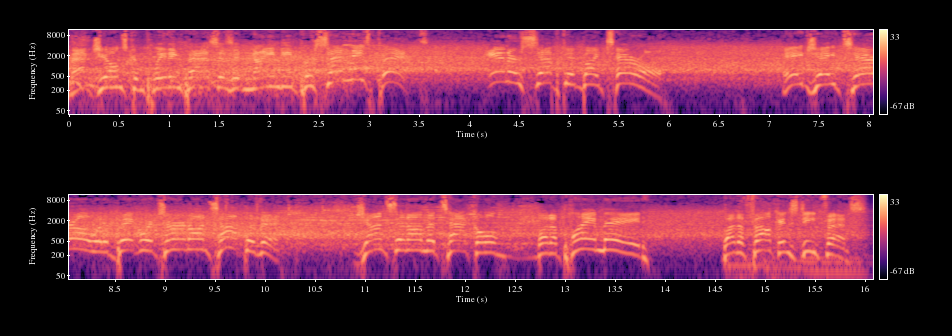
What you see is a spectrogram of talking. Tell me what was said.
Mac Jones completing passes at 90%. He's picked. Intercepted by Terrell. A.J. Terrell with a big return on top of it. Johnson on the tackle, but a play made by the Falcons defense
